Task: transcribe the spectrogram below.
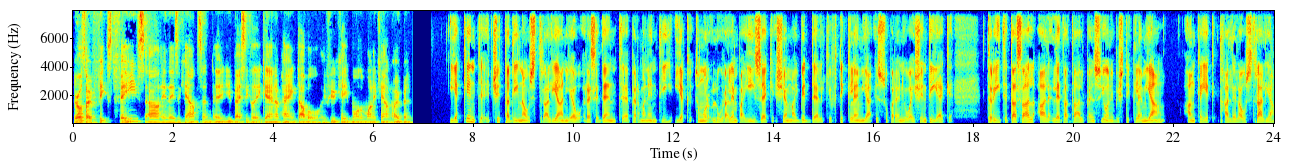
There are also fixed fees uh, in these accounts, and uh you basically, again, are paying double if you keep more than one account open. Jekk int ċittadin Awstraljan jew resident permanenti, jekk tmur lura lejn pajjiżek xejn ma jbiddel kif tikklemja s-superannuation tiegħek. Trid tasal għal l-età tal-pensjoni biex tikklemja, anke jekk tħalli l-Awstralja.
